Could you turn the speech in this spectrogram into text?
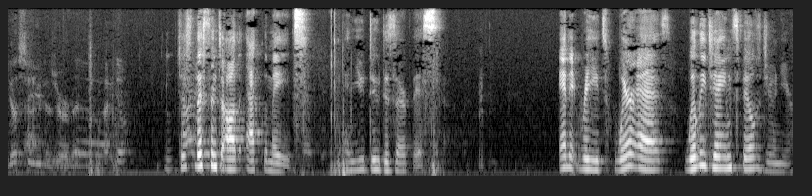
You'll see you deserve it. Just listen to all the acclamations, and you do deserve this. And it reads Whereas Willie James Fields Jr.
